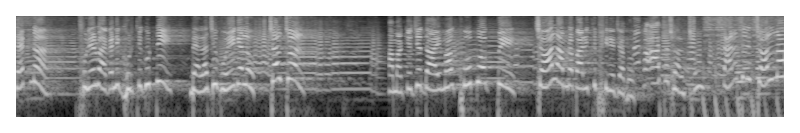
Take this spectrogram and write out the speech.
দেখ না ফুলের বাগানে ঘুরতে ঘুরতে বেলা যে বয়ে গেল। চল চল। আমাকে যে দায় দাইমা খুব বকবে চল আমরা বাড়িতে ফিরে যাব। আচ্ছা চল চল। তাড়াতাড়ি চল না।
